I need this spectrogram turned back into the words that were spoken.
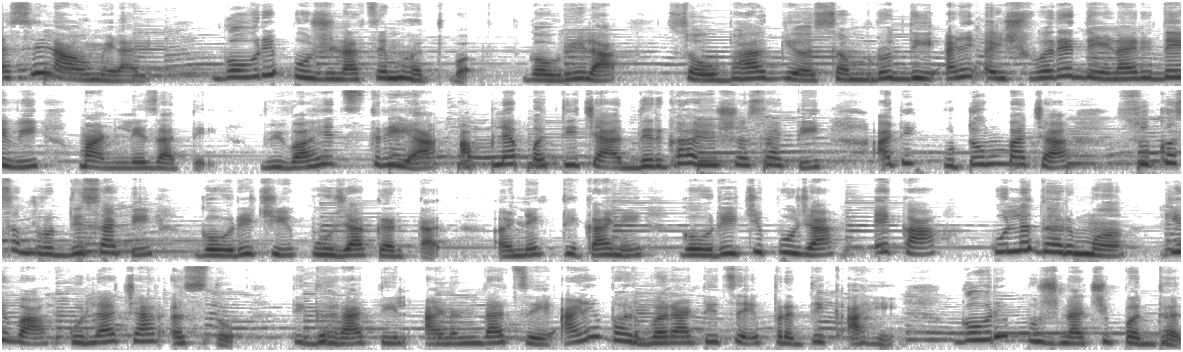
असे नाव मिळाले. गौरी पूजनाचे महत्त्व. गौरीला सौभाग्य समृद्धी आणि ऐश्वर देणारी देवी मानले जाते. विवाहित स्त्रिया आपल्या पतीच्या दीर्घायुष्यासाठी आणि कुटुंबाच्या सुख समृद्धीसाठी गौरीची पूजा करतात. अनेक ठिकाणी गौरीची पूजा एका कुलधर्म किंवा कुलाचार असतो. ती घरातील आनंदाचे आणि भरभराटीचे प्रतीक आहे. गौरी पूजनाची पद्धत.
